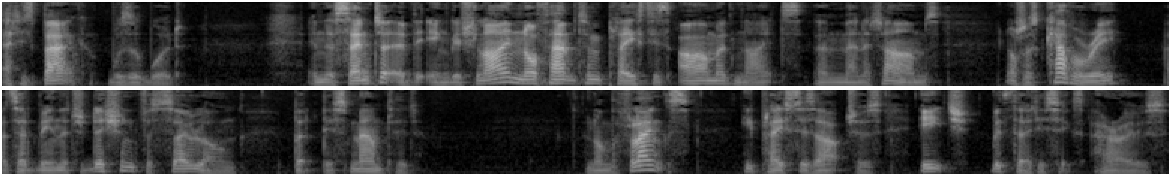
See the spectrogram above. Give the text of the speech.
At his back was a wood. In the centre of the English line, Northampton placed his armoured knights and men at arms, not as cavalry, as had been the tradition for so long, but dismounted. And on the flanks, he placed his archers, each with thirty six arrows.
